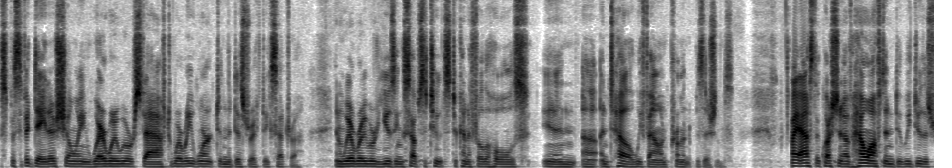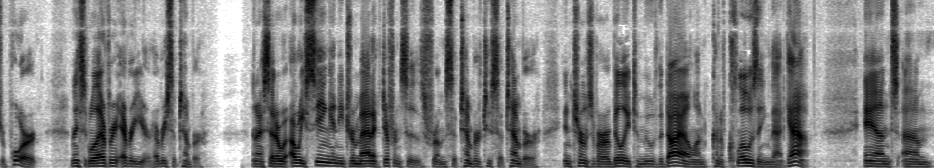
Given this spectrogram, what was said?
specific data showing where we were staffed, where we weren't in the district, etc., and where we were using substitutes to kind of fill the holes in uh, until we found permanent positions. I asked the question of how often do we do this report, and they said, well, every every year, every September. And I said, are, are we seeing any dramatic differences from September to September in terms of our ability to move the dial on kind of closing that gap? And, um,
